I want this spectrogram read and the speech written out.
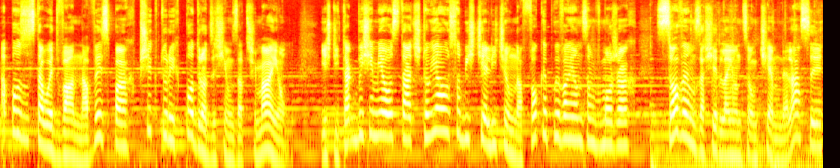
a pozostałe dwa na wyspach, przy których po drodze się zatrzymają. Jeśli tak by się miało stać, to ja osobiście liczę na fokę pływającą w morzach, sowę zasiedlającą ciemne lasy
